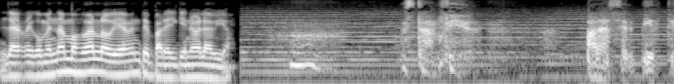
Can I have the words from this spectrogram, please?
le recomendamos verlo obviamente para el que no la vio. Stanfield, para servirte.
